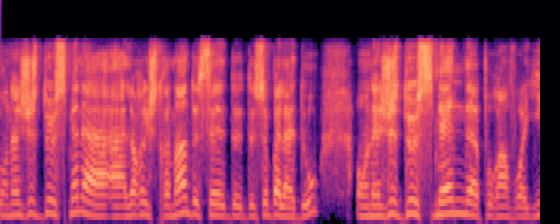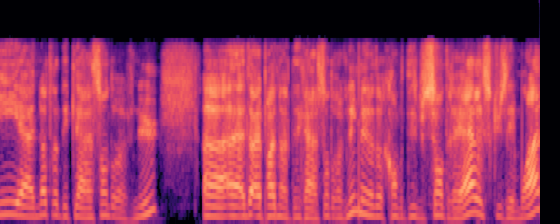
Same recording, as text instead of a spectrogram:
on a juste deux semaines à, l'enregistrement de ce, balado. On a juste deux semaines pour envoyer euh, notre déclaration de revenus. Euh, pas notre déclaration de revenus, mais notre contribution de réel, excusez-moi.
